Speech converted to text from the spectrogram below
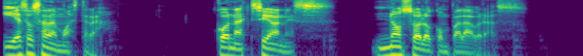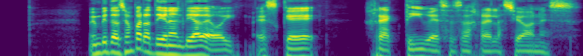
Y eso se demuestra con acciones, no solo con palabras. Mi invitación para ti en el día de hoy es que reactives esas relaciones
